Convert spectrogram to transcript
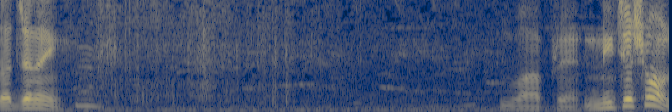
দরজা নেই। বাপরে নিচে শোন।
